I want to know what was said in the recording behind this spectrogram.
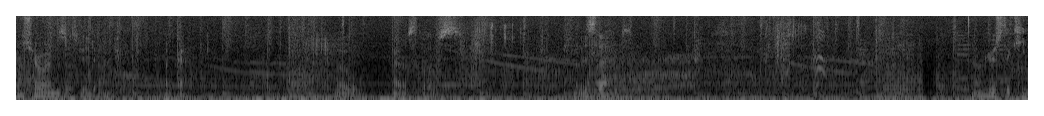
Not sure what I'm supposed to be doing. The key.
